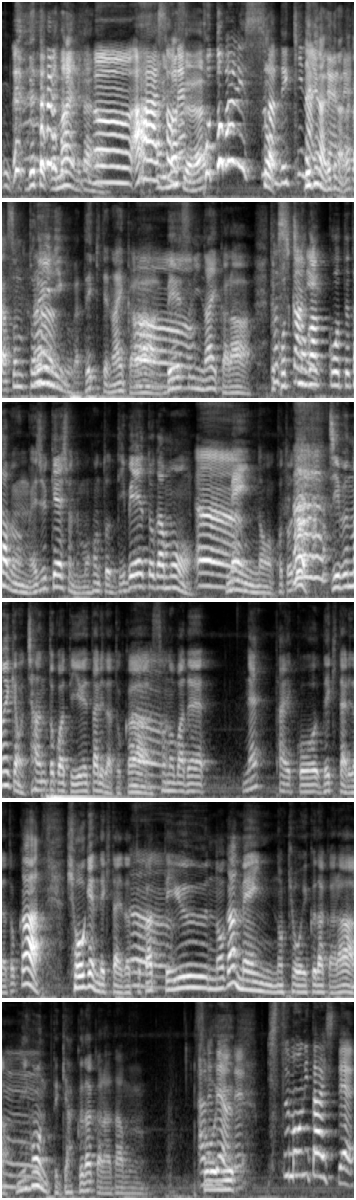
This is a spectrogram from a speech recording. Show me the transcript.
うん出てこないみたい うん、な、あああります？ね。言葉にすらできないできないできない。だからそのトレーニングができてないから、うん。ベースにないからでこっちの学校って多分 education でも本当ディベートがもうメインのことで、自分の意見をちゃんとこうやって言えたりだとか、うん。その場でね対抗できたりだとか表現できたりだとかっていうのがメインの教育だから、うん。日本って逆だから多分。あそういう。ね質問に対して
